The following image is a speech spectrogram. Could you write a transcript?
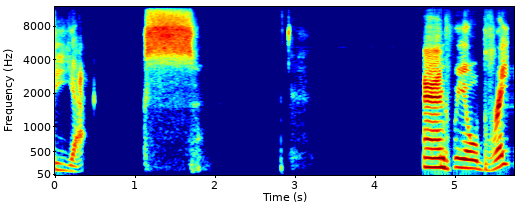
dx. And we'll break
